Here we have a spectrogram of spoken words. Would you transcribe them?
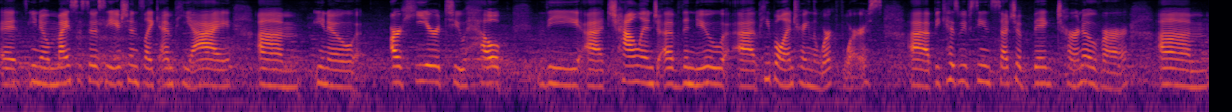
it's, you know, MICE associations like MPI, um, you know, are here to help the uh, challenge of the new uh, people entering the workforce uh, because we've seen such a big turnover. Um,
